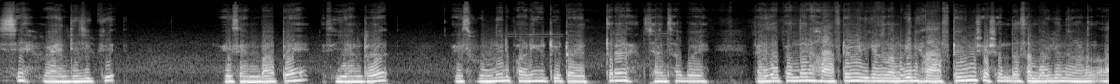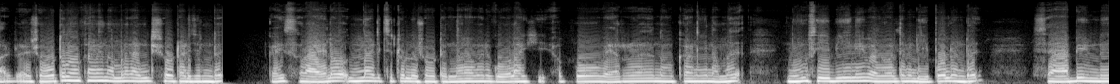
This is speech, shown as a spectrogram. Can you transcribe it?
ശേ വാന്റേജിക്ക് ഗൈസ് എംബാപ്പെ സിയാൻഡർ ഗൈസ് മുന്നൊരു പണി കിട്ടിയിട്ടോ? എത്ര ചാൻസാണ് പോയെ? ഗൈസ് അപ്പോൾ എന്തായാലും ഹാഫ് ടൈം ഇരിക്കുകയാണ്. നമുക്ക് ഇനി ഹാഫ് ടൈമിന് ശേഷം എന്താ സംഭവിക്കുന്നത് കാണാം. ഷോട്ട് നോക്കുകയാണെങ്കിൽ നമ്മൾ രണ്ട് ഷോട്ട് അടിച്ചിട്ടുണ്ട്. ഗൈസ് റയലോ ഒന്ന് അടിച്ചിട്ടുള്ളൂ ഷോട്ട് എന്നാലും അവർ ഗോളാക്കി അപ്പോൾ വേറെ നോക്കുകയാണെങ്കിൽ നമ്മൾ ന്യൂ സി ബിനെയും അതുപോലെ തന്നെ ഡീപ്പോളുണ്ട് സാബി ഉണ്ട്.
